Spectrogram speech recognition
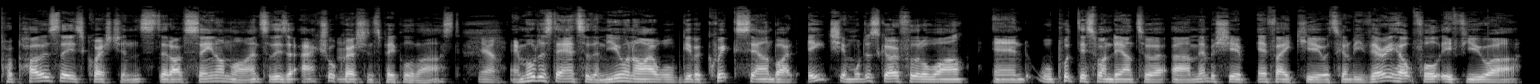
propose these questions that I've seen online. So these are actual mm. questions people have asked. yeah. And we'll just answer them. You and I will give a quick soundbite each and we'll just go for a little while. And we'll put this one down to a, a membership FAQ. It's going to be very helpful if you are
